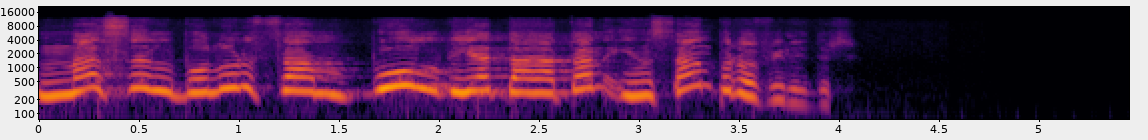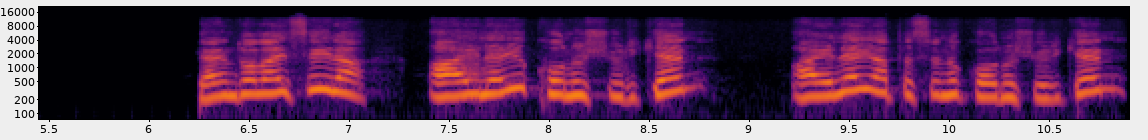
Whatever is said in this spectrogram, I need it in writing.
nasıl bulursam bul diye dayatan insan profilidir. Yani dolayısıyla aileyi konuşurken, aile yapısını konuşurken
